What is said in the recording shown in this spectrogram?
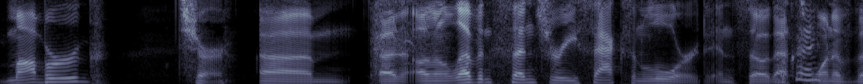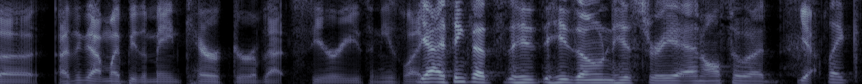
Marburg, Sure. Um, an, an 11th century Saxon lord, and so that's Okay. one of the. I think that might be the main character of that series, and he's like, yeah, I think that's his, his own history and also a Yeah. like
